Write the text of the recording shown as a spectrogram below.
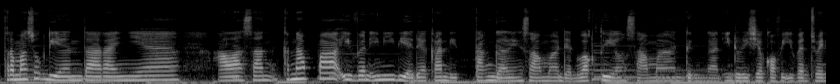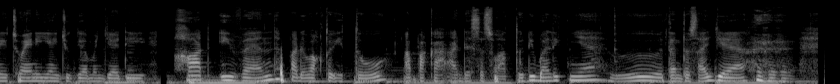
termasuk di antaranya alasan kenapa event ini diadakan di tanggal yang sama dan waktu yang sama dengan Indonesia Coffee Event 2020 yang juga menjadi hot event pada waktu itu. Apakah ada sesuatu di baliknya? Uh, tentu saja.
